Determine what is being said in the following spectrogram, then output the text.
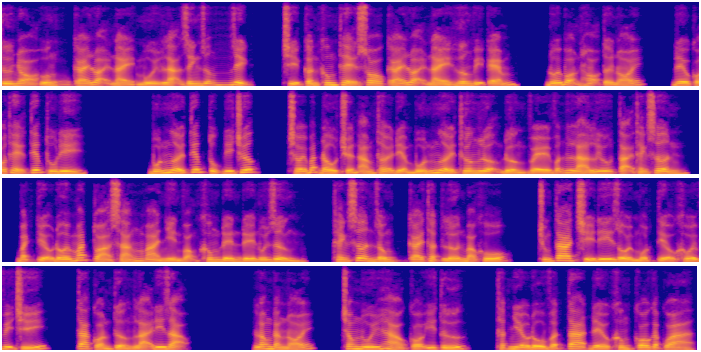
từ nhỏ uống cái loại này mùi lạ dinh dưỡng dịch, chỉ cần không thể so cái loại này hương vị kém, đối bọn họ tới nói, đều có thể tiếp thu đi. Bốn người tiếp tục đi trước, trời bắt đầu chuyển ám thời điểm bốn người thương lượng đường về vẫn là lưu tại Thánh Sơn, bạch tiểu đôi mắt tỏa sáng mà nhìn vọng không đến đế núi rừng, thánh sơn giống cái thật lớn bảo khố, chúng ta chỉ đi rồi một tiểu khối vị trí, ta còn tưởng lại đi dạo. Long đằng nói, trong núi hảo có ý tứ, thật nhiều đồ vật ta đều không có gặp qua,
